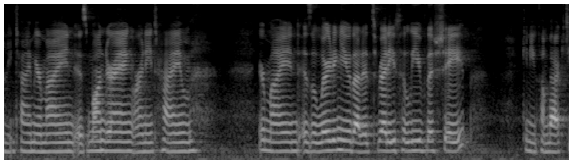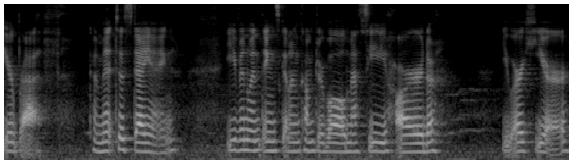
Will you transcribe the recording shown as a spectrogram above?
Anytime your mind is wandering or anytime your mind is alerting you that it's ready to leave the shape, can you come back to your breath? Commit to staying. Even when things get uncomfortable, messy, hard, you are here.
